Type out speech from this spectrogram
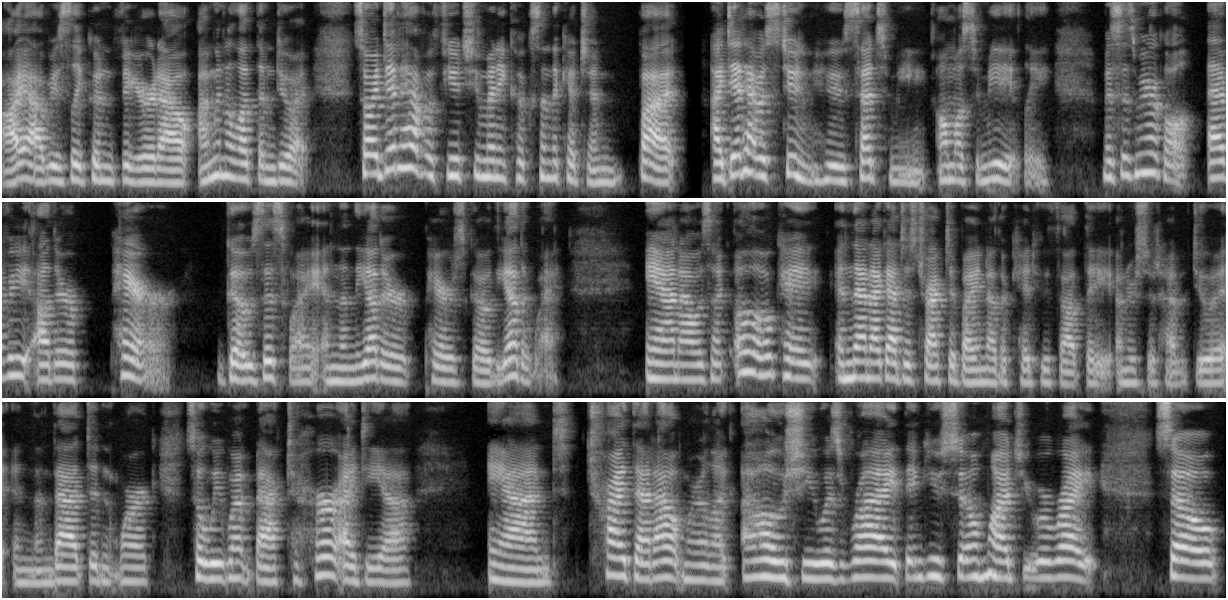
I obviously couldn't figure it out, I'm going to let them do it." So I did have a few too many cooks in the kitchen, but I did have a student who said to me almost immediately, "Mrs. Miracle, every other pair goes this way and then the other pairs go the other way." And I was like, oh, okay. And then I got distracted by another kid who thought they understood how to do it. And then that didn't work. So we went back to her idea and tried that out. And we were like, oh, she was right. Thank you so much. You were right. So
